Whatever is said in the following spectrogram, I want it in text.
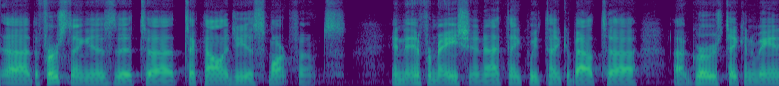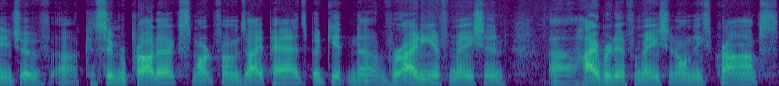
uh, the first thing is that uh, technology is smartphones and the information. I think we think about uh, growers taking advantage of uh, consumer products, smartphones, iPads, but getting uh, variety information, uh, hybrid information on these crops,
